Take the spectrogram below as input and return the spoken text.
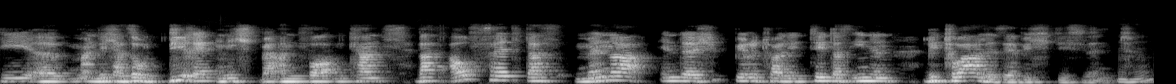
die äh, man sicher so direkt nicht beantworten kann. Was auffällt, dass Männer in der Spiritualität, dass ihnen Rituale sehr wichtig sind. Mhm.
